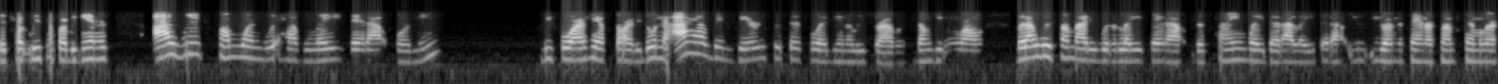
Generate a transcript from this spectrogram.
the truck leasing for beginners. I wish someone would have laid that out for me before I have started doing that. I have been very successful at being a lease driver. Don't get me wrong, but I wish somebody would have laid that out the same way that I laid that out. You you understand or something similar?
